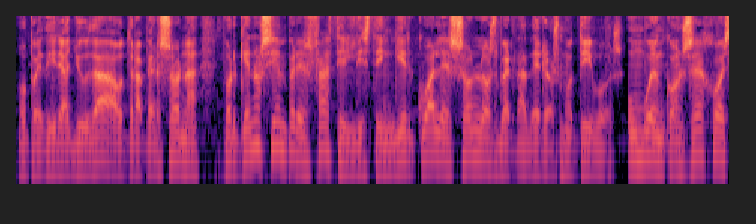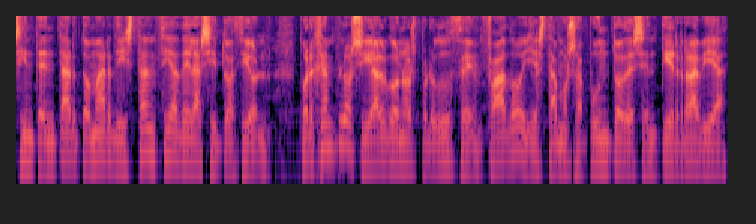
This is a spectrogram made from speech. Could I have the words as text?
o pedir ayuda a otra persona, porque no siempre es fácil distinguir cuáles son los verdaderos motivos. Un buen consejo es intentar tomar distancia de la situación. Por ejemplo, si algo nos produce enfado y estamos a punto de sentir rabia,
